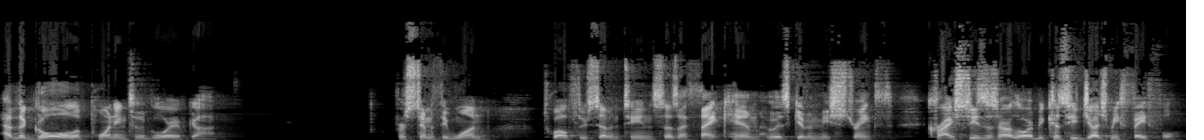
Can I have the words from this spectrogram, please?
had the goal of pointing to the glory of God. 1 Timothy 1 12 through 17 says, I thank him who has given me strength, Christ Jesus our Lord, because he judged me faithful,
